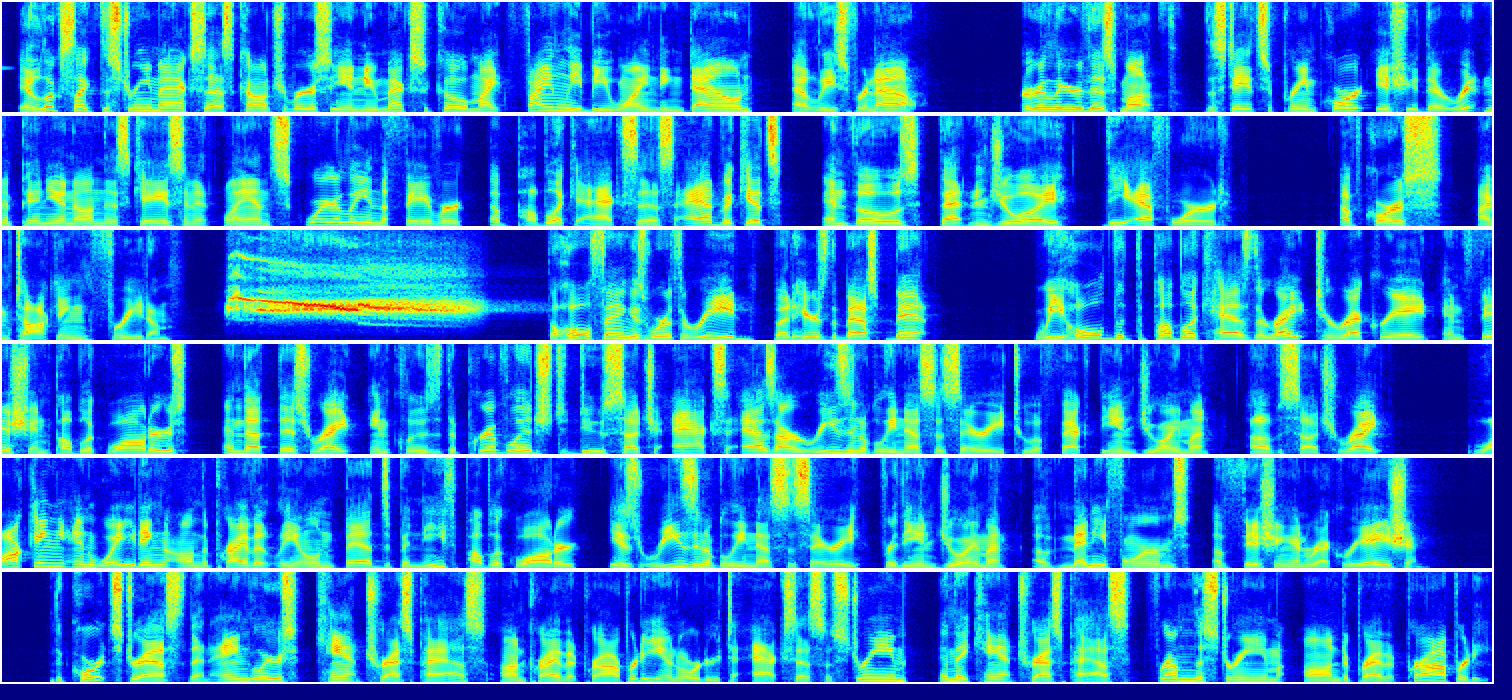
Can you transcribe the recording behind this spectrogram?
It looks like the stream access controversy in New Mexico might finally be winding down, at least for now. Earlier this month, the state Supreme Court issued their written opinion on this case, and it lands squarely in the favor of public access advocates and those that enjoy the F word. Of course, I'm talking freedom. The whole thing is worth a read, but here's the best bit. We hold that the public has the right to recreate and fish in public waters, and that this right includes the privilege to do such acts as are reasonably necessary to effect the enjoyment of such right. Walking and wading on the privately owned beds beneath public water is reasonably necessary for the enjoyment of many forms of fishing and recreation. The court stressed that anglers can't trespass on private property in order to access a stream, and they can't trespass from the stream onto private property.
